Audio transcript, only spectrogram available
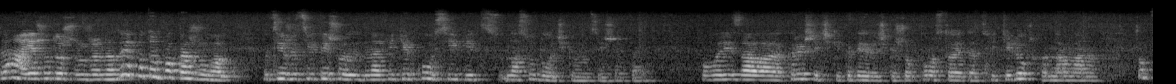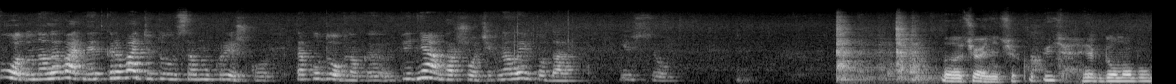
Да, я ж отож вже на я потім покажу вам. Оці ж цвіти, що на фітільку, всі під на судочки оці ще так. Повирізала кришечки, дирочки, щоб просто этот фітільок нормально. щоб воду наливати, не відкривати ту саму кришку. Так удобно. Підняв горшочок, налив туди і все. Надо чайничек купить, як дома был.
